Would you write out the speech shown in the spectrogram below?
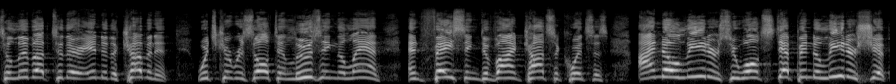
to live up to their end of the covenant, which could result in losing the land and facing divine consequences. I know leaders who won't step into leadership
